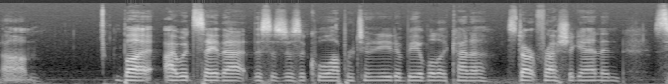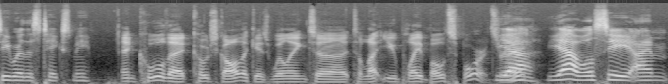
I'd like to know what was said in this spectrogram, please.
Um, but I would say that this is just a cool opportunity to be able to kind of start fresh again and see where this takes me. and cool that Coach Gawlik is willing to to let you play both sports, right? Yeah, yeah, we'll see. I'm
